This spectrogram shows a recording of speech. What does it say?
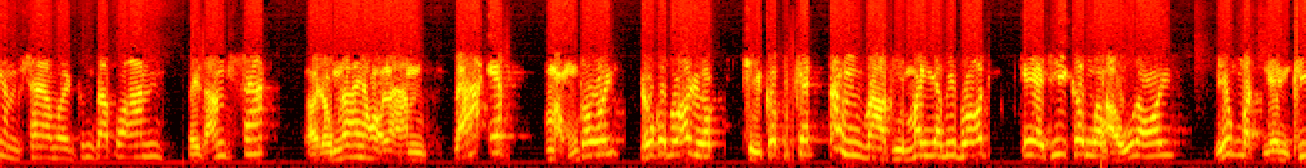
làm sao mà chúng ta có ăn. Phải giám sát. Ở Đồng Nai họ làm đá ép mỏng thôi. Đâu có vỡ được. Chỉ có xét tăng vào thì may ra mới vỡ. Cái này thi công là ẩu thôi. Nếu mặt nền khí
